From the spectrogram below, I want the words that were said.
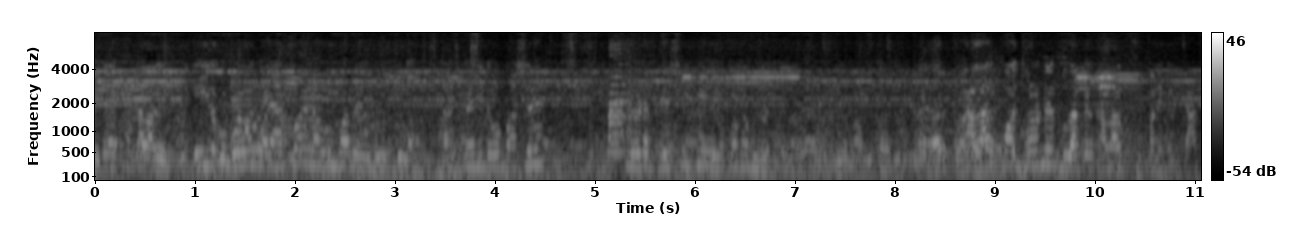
এটা একটা কালারে এইরকম একই রকম পাবেন হলুদ চুলা আর একটা দেবো ওটা দেশে কি কথা বুঝেন কালার কয় ধরনের? গোলাপের কালার মানে চাষ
